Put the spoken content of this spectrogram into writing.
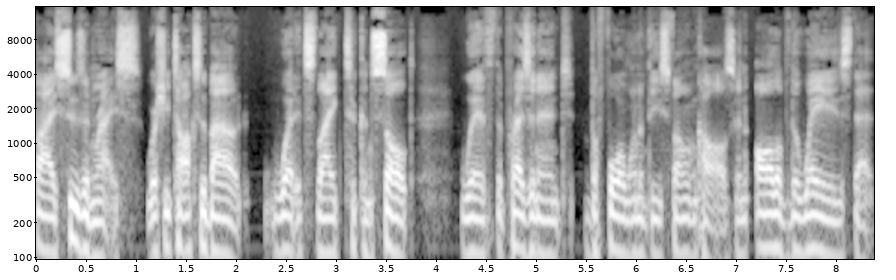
by Susan Rice, where she talks about what it's like to consult with the president before one of these phone calls, and all of the ways that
